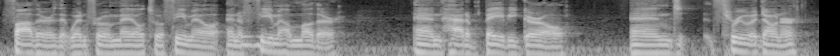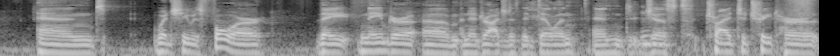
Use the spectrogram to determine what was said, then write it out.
father that went from a male to a female, and a mm-hmm. female mother, and had a baby girl, and through a donor, and when she was four. They named her um, an androgynous Dylan and just tried to treat her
